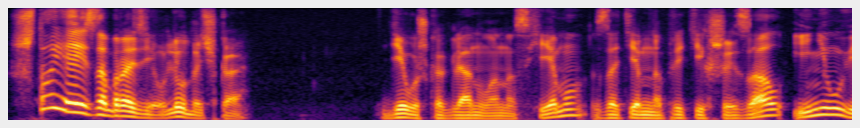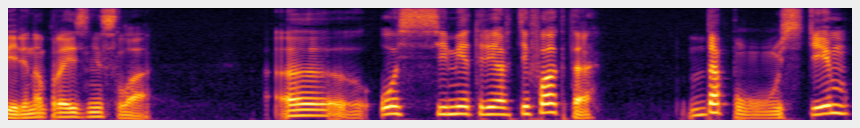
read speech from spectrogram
«Что я изобразил, Людочка?» Девушка глянула на схему, затем на притихший зал и неуверенно произнесла э, ось симметрии артефакта?» «Допустим,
